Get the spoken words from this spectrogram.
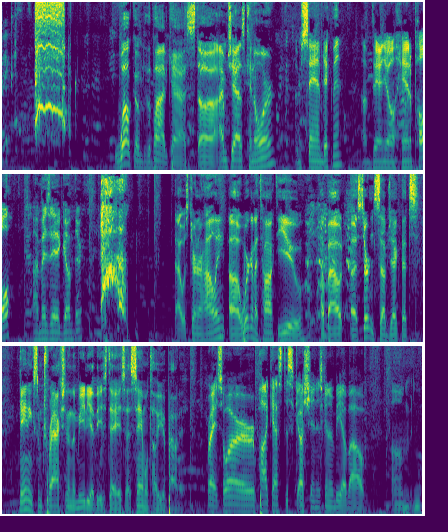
quick. Welcome to the podcast. Uh, I'm Chaz Kenor. I'm Sam Dickman. I'm Daniel Hannah Paul. I'm Isaiah Gunther. That was Turner Holly. Uh, we're going to talk to you about a certain subject that's gaining some traction in the media these days, as Sam will tell you about it. Right, so our podcast discussion is going to be about um, n-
